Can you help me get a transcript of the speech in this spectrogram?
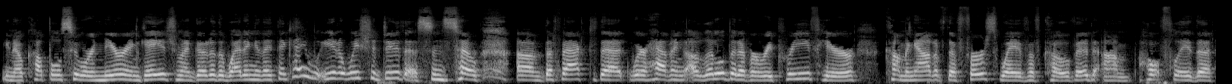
You know, couples who are near engagement go to the wedding and they think, hey, you know, we should do this. And so um, the fact that we're having a little bit of a reprieve here coming out of the first wave of COVID, um, hopefully the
